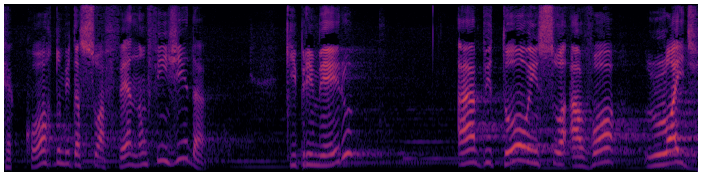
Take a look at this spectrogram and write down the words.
Recordo-me da sua fé não fingida, que primeiro habitou em sua avó Lloyd.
